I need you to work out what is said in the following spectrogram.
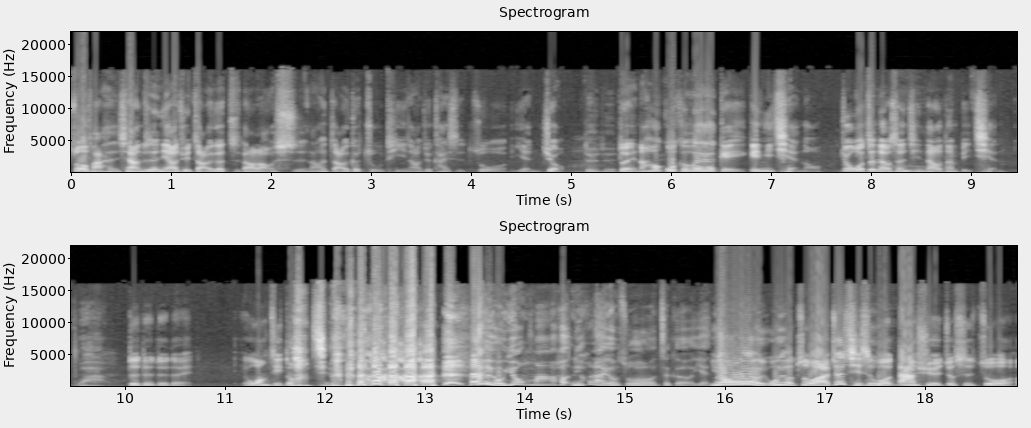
做法很像，就是你要去找一个指导老师，然后找一个主题，然后就开始做研究。对对对，然后国科会会给给你钱哦，就我真的有申请到那笔钱。哇，对对对对，忘记多少钱，那有用吗？后你后来有做这个研究？有，我有我有做啊。就其实我大学就是做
